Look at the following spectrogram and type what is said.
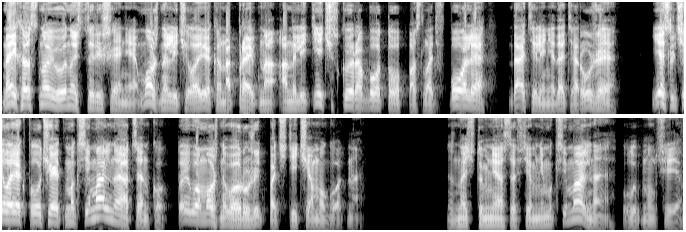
На их основе выносится решение, можно ли человека отправить на аналитическую работу, послать в поле, дать или не дать оружие. Если человек получает максимальную оценку, то его можно вооружить почти чем угодно. «Значит, у меня совсем не максимальная», — улыбнулся я.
